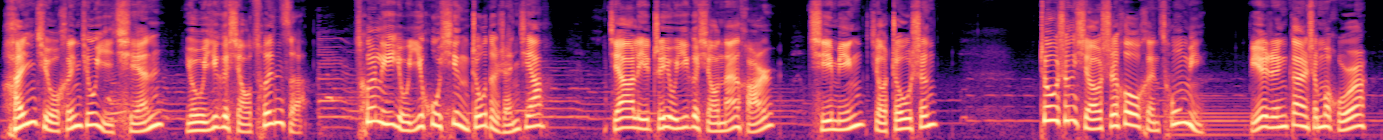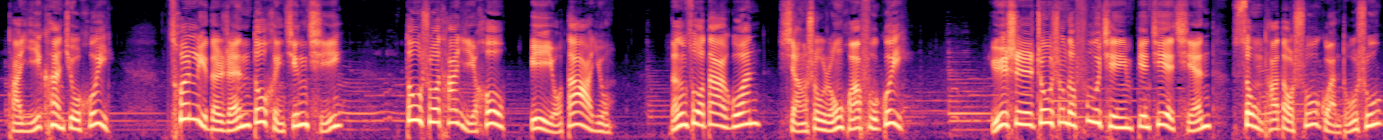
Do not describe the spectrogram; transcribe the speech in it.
很久很久以前，有一个小村子，村里有一户姓周的人家，家里只有一个小男孩，起名叫周生。周生小时候很聪明，别人干什么活，他一看就会。村里的人都很惊奇，都说他以后必有大用，能做大官，享受荣华富贵。于是周生的父亲便借钱送他到书馆读书。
